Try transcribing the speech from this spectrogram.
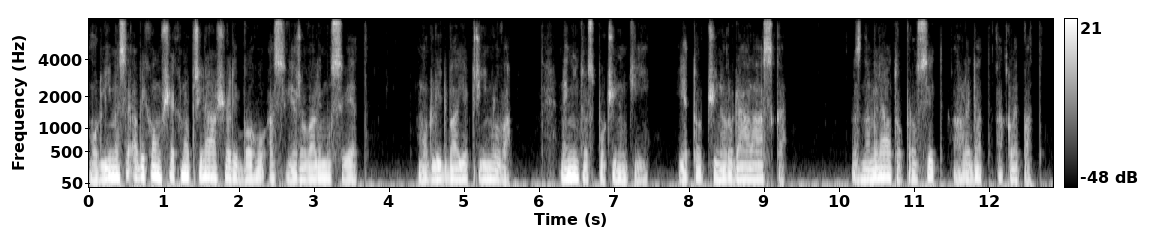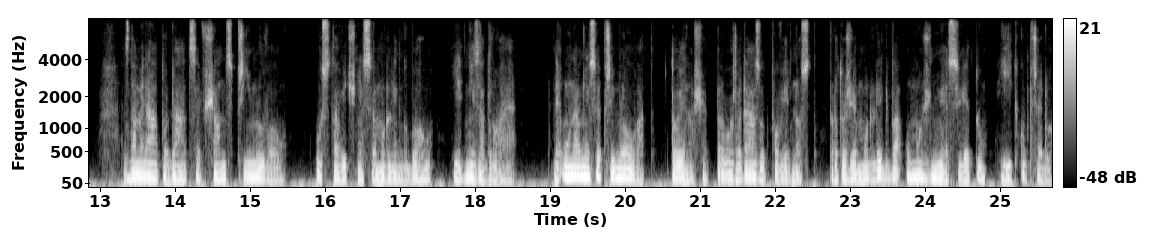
Modlíme se, abychom všechno přinášeli Bohu a svěřovali mu svět. Modlitba je přímluva. Není to spočinutí, je to činorodá láska. Znamená to prosit, hledat a klepat. Znamená to dát se v šanc přímluvou, ustavičně se modlit k Bohu jedni za druhé. Neúnavně se přimlouvat, to je naše prvořadá zodpovědnost, protože modlitba umožňuje světu jít ku předu.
